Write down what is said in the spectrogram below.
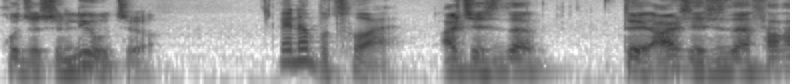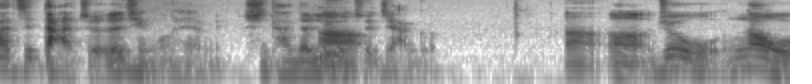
或者是六折，哎，那不错哎。而且是在对，而且是在发发奇打折的情况下面，是它的六折价格。啊啊，就我那我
